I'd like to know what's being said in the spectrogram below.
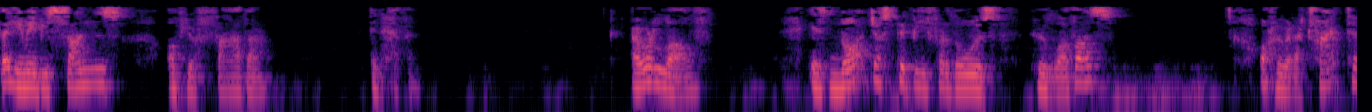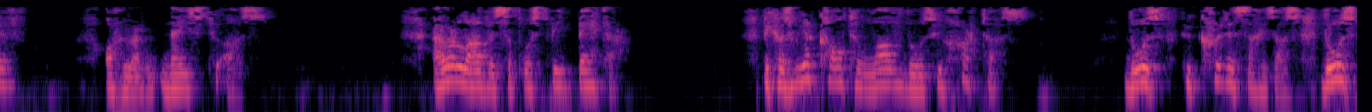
that you may be sons of your Father in heaven. Our love is not just to be for those who love us, or who are attractive, or who are nice to us. Our love is supposed to be better because we are called to love those who hurt us, those who criticize us, those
